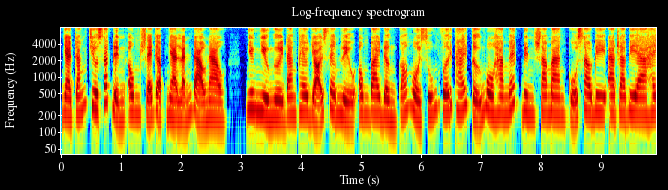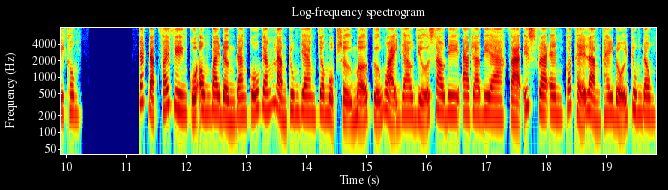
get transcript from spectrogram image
Nhà Trắng chưa xác định ông sẽ gặp nhà lãnh đạo nào, nhưng nhiều người đang theo dõi xem liệu ông Biden có ngồi xuống với Thái tử Mohammed bin Salman của Saudi Arabia hay không. Các đặc phái viên của ông Biden đang cố gắng làm trung gian cho một sự mở cửa ngoại giao giữa Saudi Arabia và Israel có thể làm thay đổi Trung Đông.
